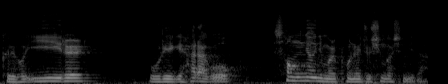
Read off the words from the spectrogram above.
그리고 이 일을 우리에게 하라고 성령님을 보내주신 것입니다.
